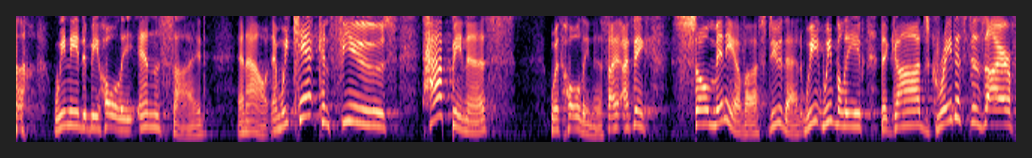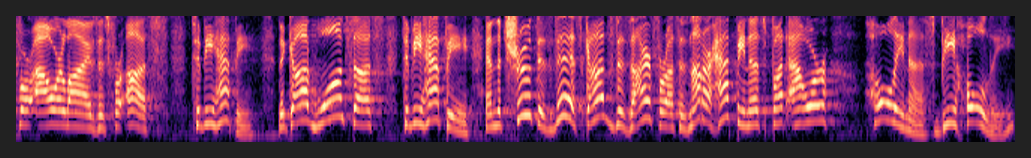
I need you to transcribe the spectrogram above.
we need to be holy inside and out. And we can't confuse happiness with holiness. I, I, think so many of us do that. We, we believe that God's greatest desire for our lives is for us to be happy. That God wants us to be happy. And the truth is this God's desire for us is not our happiness, but our holiness. Be holy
